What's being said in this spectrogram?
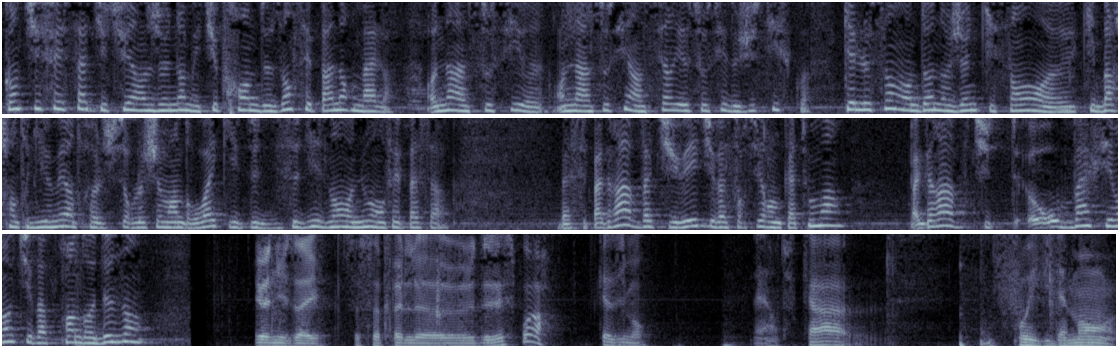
Quand tu fais ça, tu tues un jeune homme et tu prends deux ans, c'est pas normal. On a un souci, euh, on a un souci, un sérieux souci de justice, quoi. Quelle leçon on donne aux jeunes qui sont, euh, qui marchent entre guillemets entre, sur le chemin droit et qui se disent non, nous on fait pas ça? Ben, c'est pas grave, va tuer, tu vas sortir en quatre mois. Pas grave, au maximum tu vas prendre deux ans. Yohann ça s'appelle euh, le désespoir, quasiment. En tout cas, il faut évidemment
